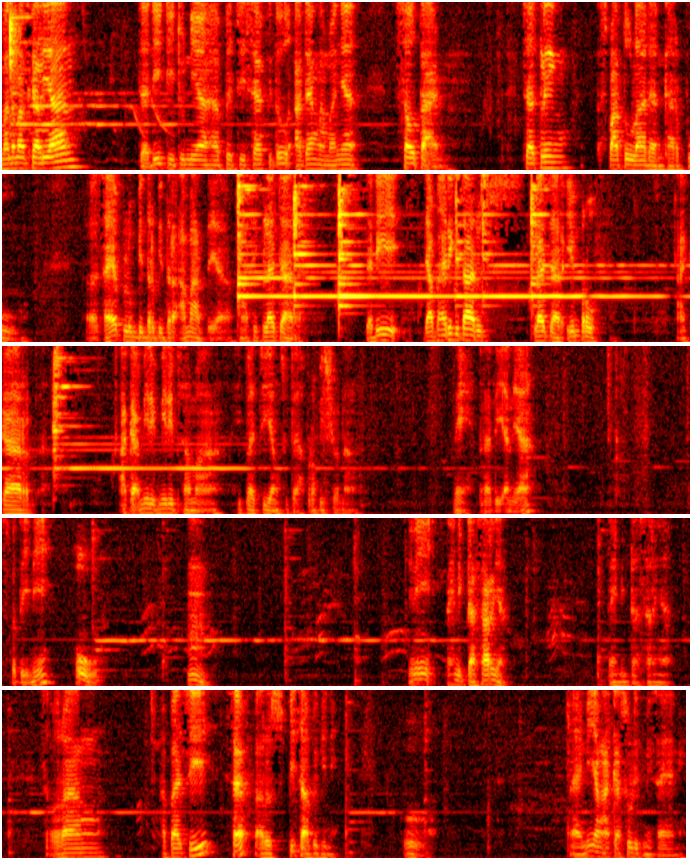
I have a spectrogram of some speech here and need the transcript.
Teman-teman sekalian, jadi di dunia HBC Chef itu ada yang namanya showtime. Juggling, spatula, dan garpu. Eh, saya belum pinter-pinter amat ya, masih belajar. Jadi tiap hari kita harus belajar improve agar agak mirip-mirip sama hibaji yang sudah profesional. Nih, perhatian ya. Seperti ini. Oh, Hmm. Ini teknik dasarnya. Teknik dasarnya. Seorang Habasi chef harus bisa begini. Oh. Nah, ini yang agak sulit nih saya nih.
